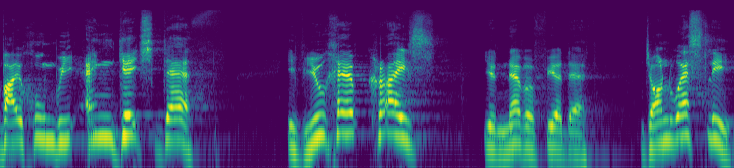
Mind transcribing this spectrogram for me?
by whom we engage death. If you have Christ, you never fear death. John Wesley,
